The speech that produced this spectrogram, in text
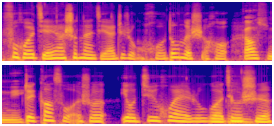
复活节呀、圣诞节这种活动的时候，告诉你，对，告诉我说有聚会，如果就是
